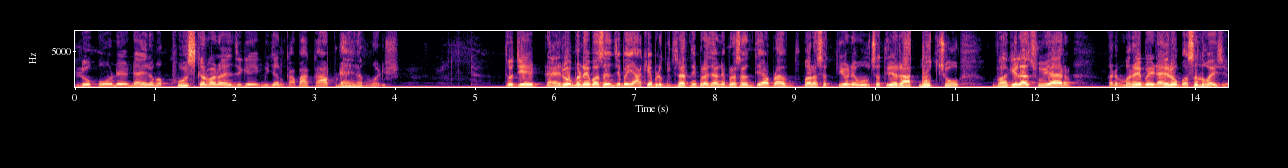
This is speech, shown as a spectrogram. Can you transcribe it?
લોકોને ડાયરોમાં ખુશ કરવાના એ જગ્યાએ એકબીજાને કાપા કાપ ડાયરામાં મળીશ તો જે ડાયરો મને પસંદ છે, ભાઈ, આખી આપણે ગુજરાતની પ્રજાને પસંદ છે, આપણા મારા ક્ષત્રિયોને, હું ક્ષત્રિય રાજપૂત છું. વાઘેલા છું યાર. અને મને ભાઈ ડાયરો પસંદ હોય છે.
